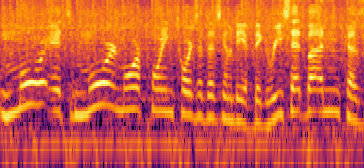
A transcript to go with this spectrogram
More, it's more and more pointing towards that there's going to be a big reset button because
